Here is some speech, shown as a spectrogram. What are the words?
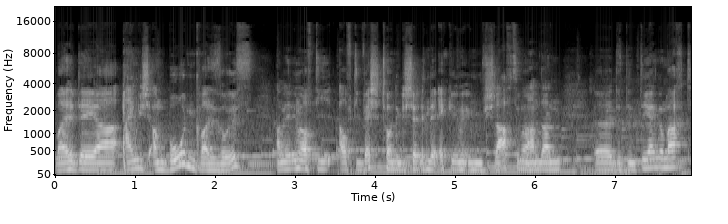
weil der ja eigentlich am Boden quasi so ist, haben wir den immer auf die, auf die Wäschetonne gestellt in der Ecke im, im Schlafzimmer, haben dann äh, den Dingern gemacht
